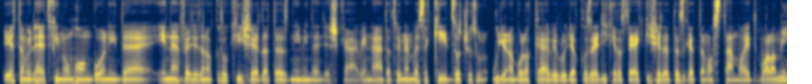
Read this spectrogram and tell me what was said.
értem, hogy lehet finom hangolni, de én nem feltétlenül akarok kísérletezni minden egyes kávénál. Tehát, hogy nem veszek két zocsot ugyanabból a kávéból, hogy akkor az egyiket azt elkísérletezgetem, aztán majd valami.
